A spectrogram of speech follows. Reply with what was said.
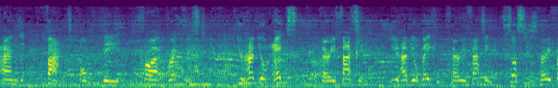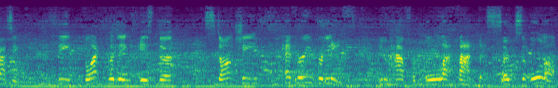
and fat of the fry-up breakfast. You have your eggs, very fatty. You have your bacon, very fatty. Sausage is very fatty. The black pudding is the starchy, peppery relief you have from all that fat that soaks it all up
